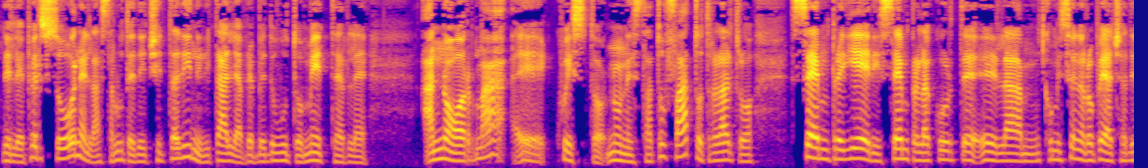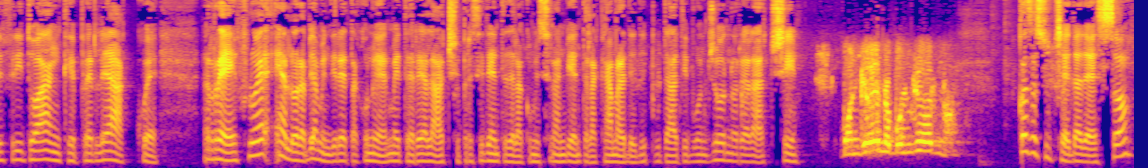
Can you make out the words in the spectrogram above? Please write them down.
delle persone, la salute dei cittadini. L'Italia avrebbe dovuto metterle a norma e questo non è stato fatto. Tra l'altro, sempre ieri, sempre la, Corte, eh, la Commissione europea ci ha deferito anche per le acque reflue e allora abbiamo in diretta con noi Ermete Realacci, Presidente della Commissione Ambiente alla Camera dei Deputati. Buongiorno Realacci. Buongiorno, buongiorno. Cosa succede adesso?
